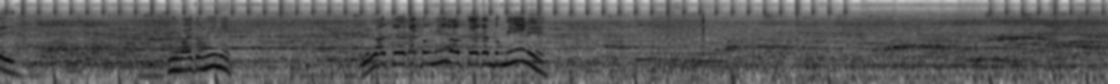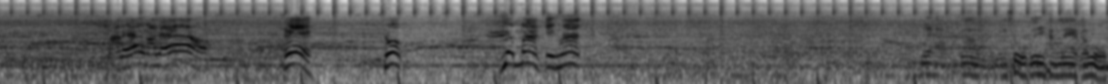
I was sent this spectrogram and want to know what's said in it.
ยนี่ไว้ตรงนี้นี่เดี๋ยวเราเจอกันตรงนี้เราเจอกันตรงนี้นี่มาแล้วมาแล้วเฮ้โชคเยี่ยมมากเก่งมากเนี่ยครับก็มาโชคเล่นครั้งแรกครับผม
